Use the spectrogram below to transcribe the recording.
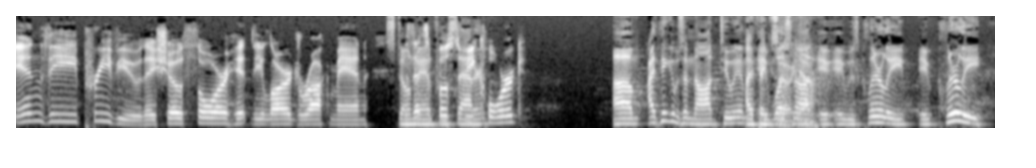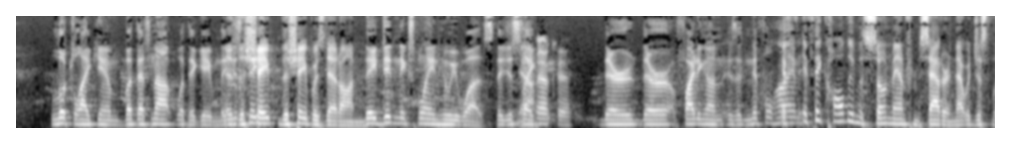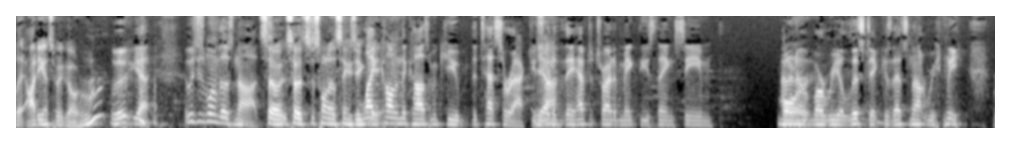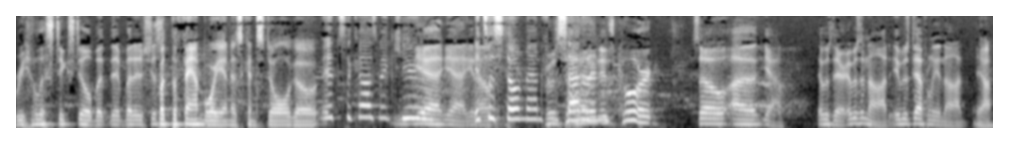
in the preview, they show Thor hit the large rock man. Stone Is that Man from supposed to be Saturn. Korg? Um, I think it was a nod to him. I think it was so, not. yeah. It, it was clearly. It clearly looked like him, but that's not what they gave him. They The, just the they, shape the shape was dead on. They didn't explain who he was. They just Yeah. like Okay. They're they're fighting on. Is it Niflheim? if, if they called him the Stone Man from Saturn, that would just the audience would go. "Huh?" Yeah, it was just one of those nods. So so it's just one of those things. You, like calling the cosmic cube the tesseract. You sort Yeah. of they have to try to make these things seem. I don't More- know, more realistic because that's not really realistic still, but but it's just but the fanboy in us can still go. It's the cosmic cube. yeah, yeah. You it's know. a Stone Man from. Saturn, it's Korg. So uh, yeah, it was there. It was a nod. It was definitely a nod. yeah.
